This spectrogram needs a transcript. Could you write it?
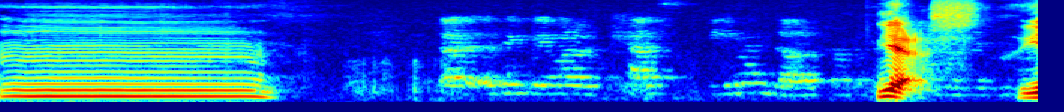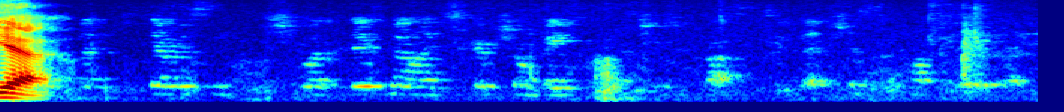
It's a Yeah. That's just a popular like,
